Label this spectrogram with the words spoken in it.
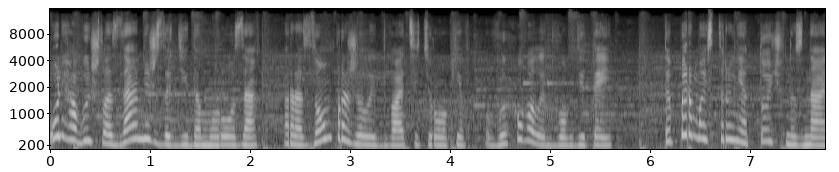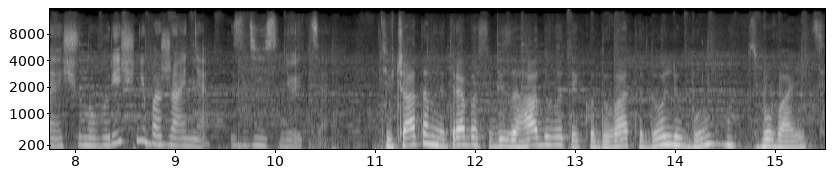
Ольга вийшла заміж за Діда Мороза. Разом прожили 20 років, виховали двох дітей. Тепер майстриня точно знає, що новорічні бажання здійснюються. Дівчатам не треба собі загадувати і кодувати долю, бо збувається.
